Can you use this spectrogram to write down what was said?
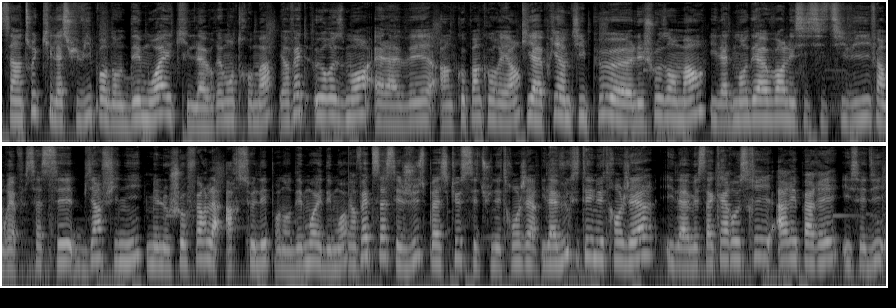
C'est un truc qu'il a suivi pendant des mois et qui l'a vraiment trauma. Et en fait, heureusement, elle avait un copain coréen qui a pris un petit peu euh, les choses en main. Il a demandé à voir les CCTV. Enfin bref, ça s'est bien fini. Mais le chauffeur l'a harcelé pendant des mois et des mois. Et en fait, ça c'est juste parce que c'est une étrangère. Il a vu que c'était une étrangère. Il avait sa carrosserie à réparer. Il s'est dit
